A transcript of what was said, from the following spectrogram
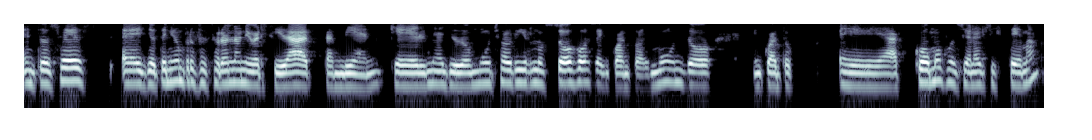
Entonces, eh, yo tenía un profesor en la universidad también, que él me ayudó mucho a abrir los ojos en cuanto al mundo, en cuanto a cómo funciona el sistema.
